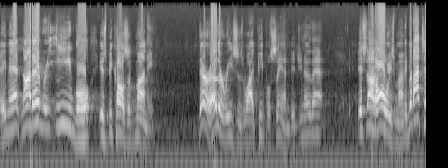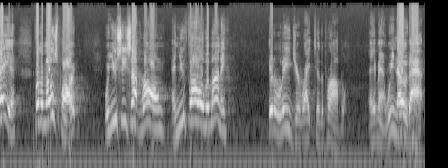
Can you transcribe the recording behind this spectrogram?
Amen? Not every evil is because of money. There are other reasons why people sin. Did you know that? It's not always money. But I tell you, for the most part, when you see something wrong and you follow the money, it'll lead you right to the problem. Amen. We know that.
